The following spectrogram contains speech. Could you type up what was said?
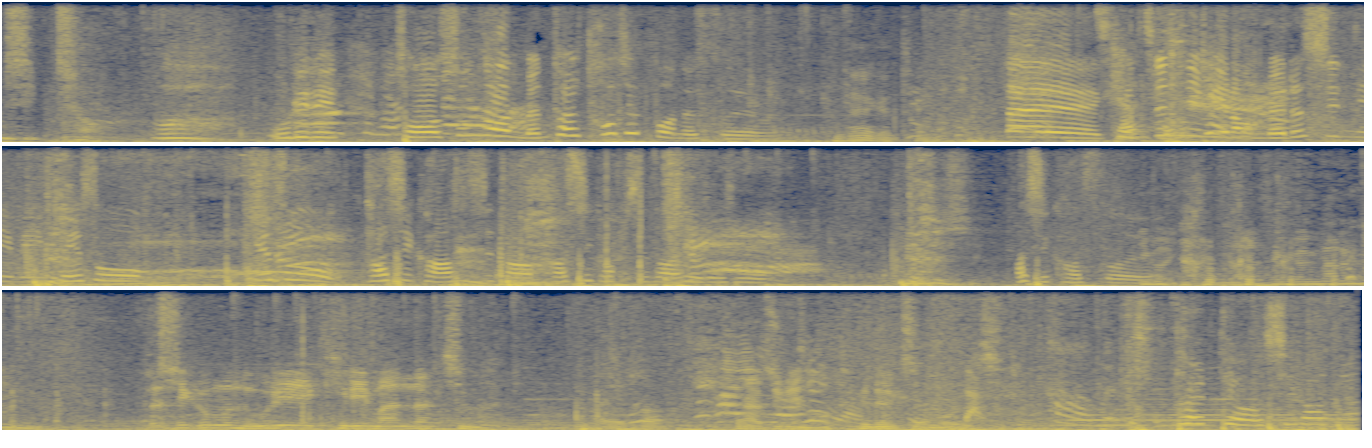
30초. 우리 저 순간 멘탈 터질 뻔했어요. 괜찮아 괜찮아 네, 겐지님이랑 메르시님이 계속 계속 다시 갑시다, 다시 갑시다 이러서 다시 갔어요. 지금은 우리의 길이 만났지만 아, 이거 나중엔 어떻게 될지 모르지. 탈퇴어 실화냐?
